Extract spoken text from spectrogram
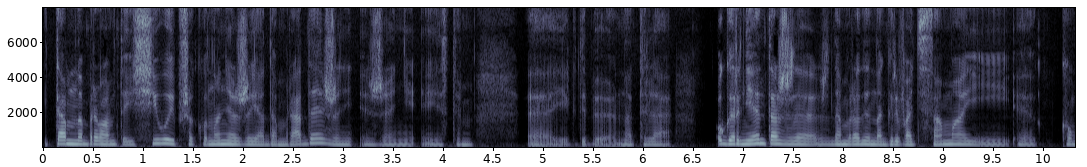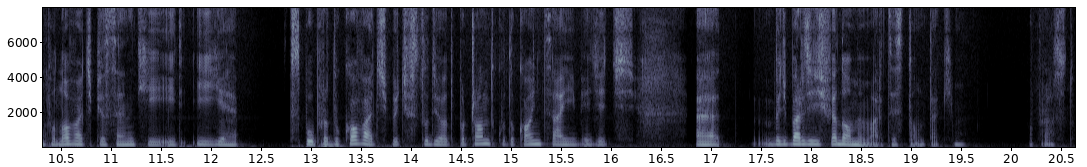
i tam nabrałam tej siły i przekonania, że ja dam radę, że, że nie jestem e, jak gdyby na tyle ogarnięta, że, że dam radę nagrywać sama i komponować piosenki i, i je współprodukować, być w studio od początku do końca i wiedzieć, być bardziej świadomym artystą takim po prostu.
